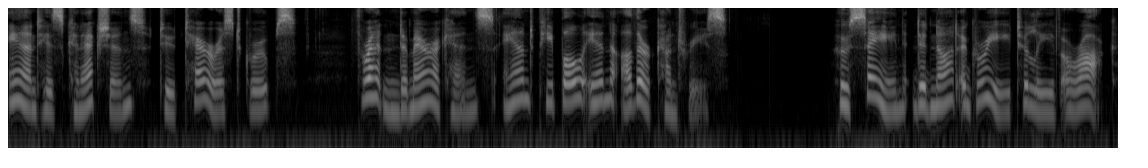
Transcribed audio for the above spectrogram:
and his connections to terrorist groups threatened Americans and people in other countries. Hussein did not agree to leave Iraq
